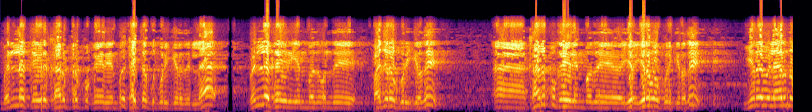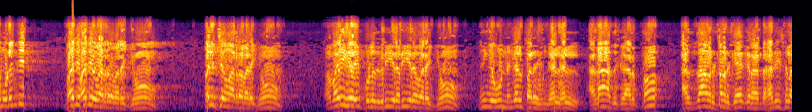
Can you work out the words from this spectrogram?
வெள்ள கயிறு கருப்பு கயிறு என்பது கைத்தக்கு குறிக்கிறது இல்ல. வெள்ள கயிறு என்பது வந்து பஜ்ர குறிக்கிறது. கருப்பு கயிறு என்பது இரவு இரவை குறிக்கிறது. இரவுல இருந்து முடிஞ்சு வதி வர்ற வரைக்கும் வெளிச்சம் வர்ற வரைக்கும் வைகரை பொழுது விரிகிற வரைக்கும் நீங்க உண்ணுங்கள் பருகுங்கள். அதான் அதுக்கு அர்த்தம். அதுதான் அவர் அவர் கேட்கிறார் அந்த ஹரிசில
